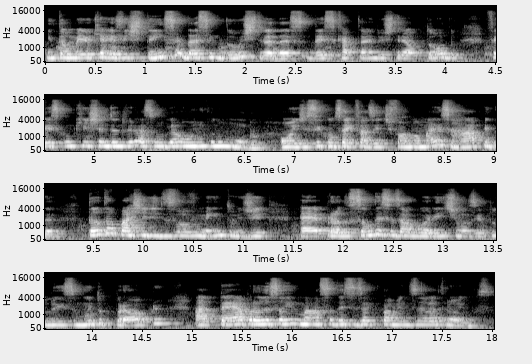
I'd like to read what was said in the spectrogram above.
Então, meio que a existência dessa indústria, desse, desse capital industrial todo, fez com que Shenzhen virasse um lugar único no mundo, onde se consegue fazer de forma mais rápida tanto a parte de desenvolvimento de é, produção desses algoritmos e tudo isso muito próprio, até a produção em massa desses equipamentos eletrônicos.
